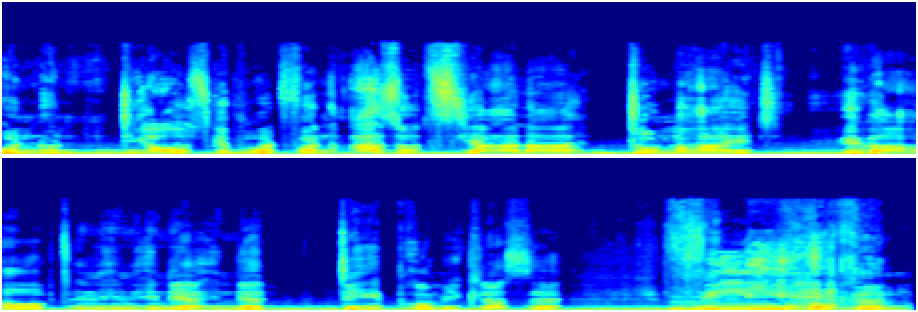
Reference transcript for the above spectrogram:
und, und die Ausgeburt von asozialer Dummheit überhaupt in, in, in der, in der D-Promi-Klasse Willi Herren,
